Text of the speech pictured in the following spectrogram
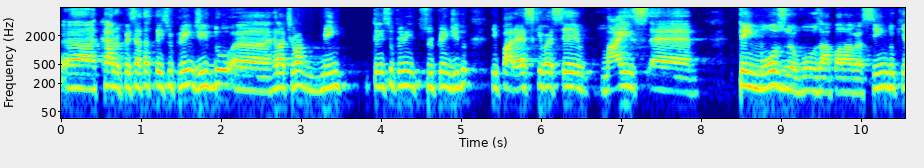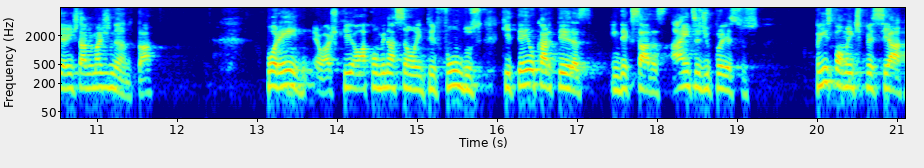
Uh, cara, o IPCA tá, tem surpreendido uh, relativamente, tem surpreendido e parece que vai ser mais é, teimoso, eu vou usar a palavra assim, do que a gente estava imaginando, tá? Porém, eu acho que a combinação entre fundos que tenham carteiras indexadas a índices de preços, principalmente PCA,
